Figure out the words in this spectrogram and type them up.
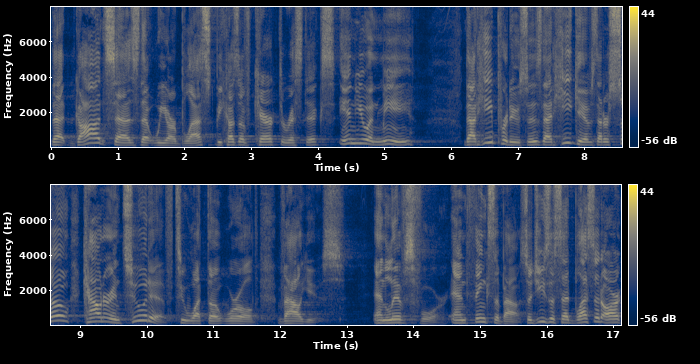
that God says that we are blessed because of characteristics in you and me that He produces, that He gives, that are so counterintuitive to what the world values and lives for and thinks about. So Jesus said, Blessed are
